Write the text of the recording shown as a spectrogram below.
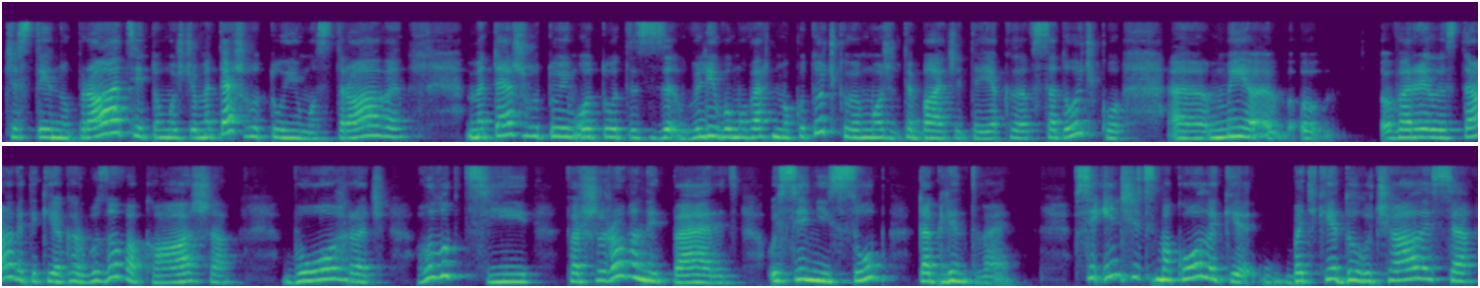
частину праці, тому що ми теж готуємо страви, ми теж готуємо отут в лівому верхньому куточку, ви можете бачити, як в садочку е, ми е, е, варили страви, такі як гарбузова каша, бограч, голубці, фарширований перець, осінній суп та глінтвейн. Всі інші смаколики батьки долучалися,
